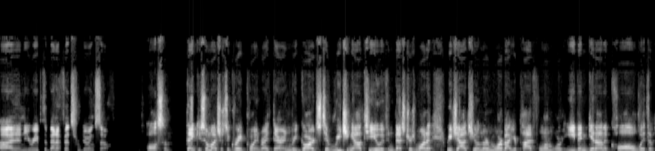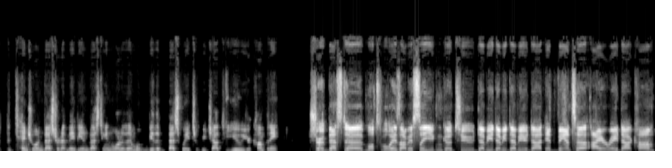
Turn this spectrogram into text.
uh, and then you reap the benefits from doing so. Awesome. Thank you so much. That's a great point right there. In regards to reaching out to you, if investors want to reach out to you and learn more about your platform or even get on a call with a potential investor that may be investing in one of them, what would be the best way to reach out to you, your company? Sure. Best uh, multiple ways. Obviously, you can go to www.advantaira.com.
